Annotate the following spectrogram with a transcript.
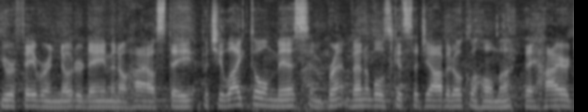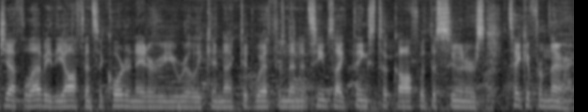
you were favoring Notre Dame and Ohio State, but you liked Ole Miss, and Brent Venables gets the job at Oklahoma. They hired Jeff Lebby, the offensive coordinator, who you really connected with, and then it seems like things took off with the Sooners. Take it from there.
